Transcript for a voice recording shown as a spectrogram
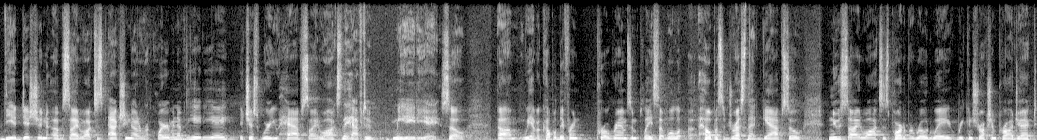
the addition of sidewalks is actually not a requirement of the ADA. It's just where you have sidewalks, they have to meet ADA. So um, we have a couple different programs in place that will uh, help us address that gap. So new sidewalks is part of a roadway reconstruction project,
